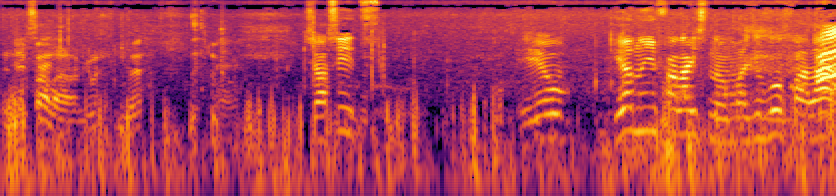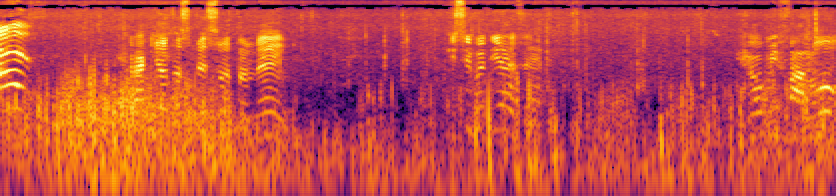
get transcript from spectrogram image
tem nem palavras, né? Senhor Alcides, eu, eu não ia falar isso não, mas eu vou falar para que outras pessoas também que sirva de exemplo. Me falou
